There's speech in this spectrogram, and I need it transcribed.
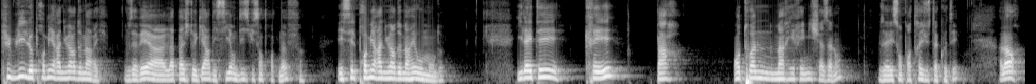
publie le premier annuaire de marée. Vous avez la page de garde ici, en 1839. Et c'est le premier annuaire de marée au monde. Il a été créé par Antoine-Marie Rémy Chazalon. Vous avez son portrait juste à côté. Alors,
